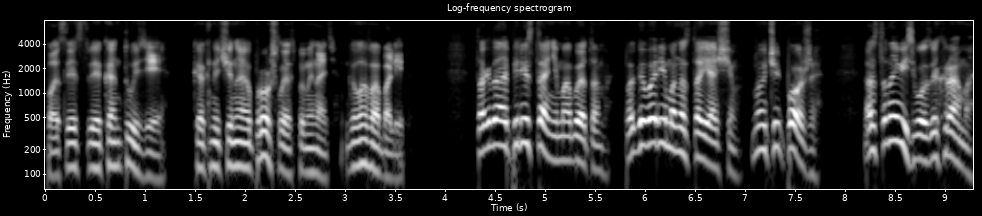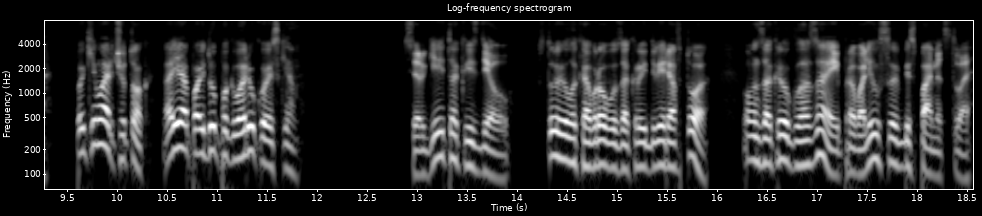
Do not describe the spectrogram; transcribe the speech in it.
Последствия контузии. Как начинаю прошлое вспоминать, голова болит. Тогда перестанем об этом. Поговорим о настоящем, но чуть позже. Остановись возле храма. Покемарь чуток, а я пойду поговорю кое с кем. Сергей так и сделал. Стоило Коврову закрыть дверь авто, он закрыл глаза и провалился в беспамятство.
